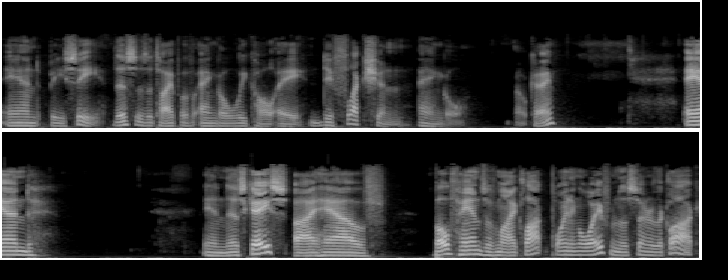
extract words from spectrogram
and BC. This is a type of angle we call a deflection angle. Okay? And in this case, I have both hands of my clock pointing away from the center of the clock.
